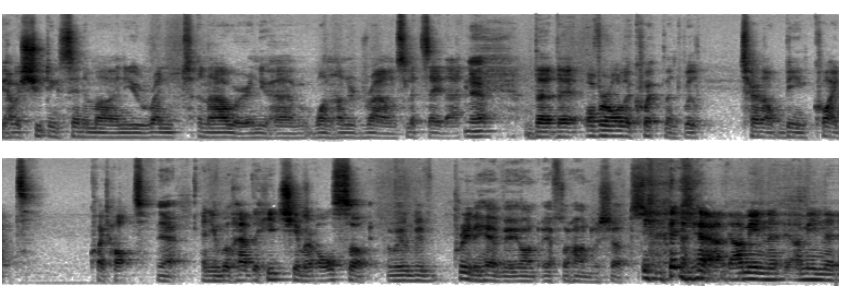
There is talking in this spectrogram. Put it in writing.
you have a shooting cinema and you rent an hour and you have 100 rounds, let's say that, Yeah, the the overall equipment will turn out being quite quite hot, yeah. and you will have the heat shimmer also. It will be pretty heavy on after hundred shots. yeah, I mean, I mean,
